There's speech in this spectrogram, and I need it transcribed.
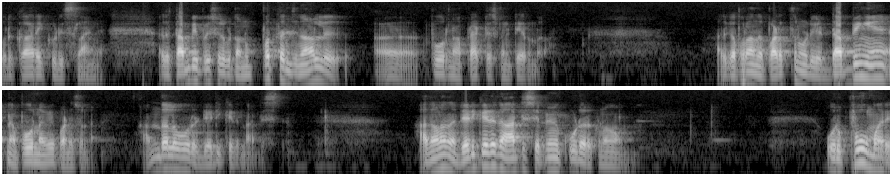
ஒரு காரைக்குடி ஸ்லாங் அது தம்பி போய் சொல்லி கொடுத்தான். முப்பத்தஞ்சு நாள் பூர்ணா ப்ராக்டிஸ் பண்ணிகிட்டே இருந்தான். அதுக்கப்புறம் அந்த படத்தினுடைய டப்பிங்கே நான் பூர்ணாவே பண்ண சொன்னேன். அந்தளவு ஒரு டெடிக்கேட்டட் ஆர்டிஸ்ட் அதனால் அந்த டெடிக்கேட்டட் ஆர்டிஸ்ட் எப்பயுமே கூட இருக்கணும். ஒரு பூ மாதிரி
